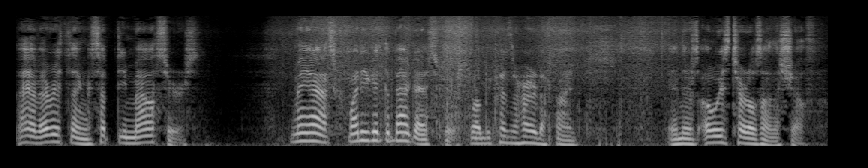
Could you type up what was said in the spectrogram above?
I have everything except the Mousers. You may ask, why do you get the bad guys first? Well, because they're harder to find, and there's always turtles on the shelf.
